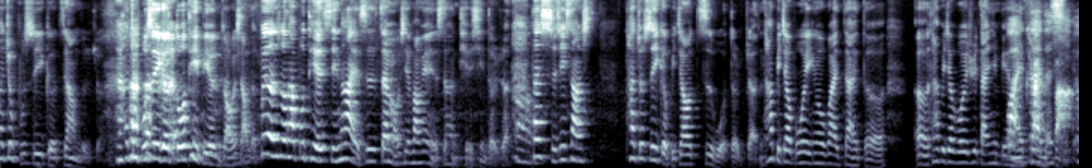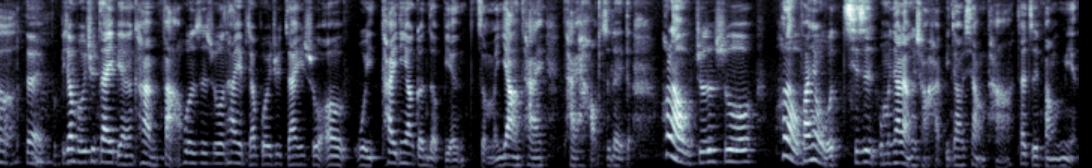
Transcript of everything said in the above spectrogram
他就不是一个这样的人，他就不是一个多替别人着想的。不能说他不贴心，他也是在某些方面也是很贴心的人。嗯、但实际上，他就是一个比较自我的人，他比较不会因为外在的，呃，他比较不会去担心别人的看法。对，嗯、比较不会去在意别人的看法，或者是说，他也比较不会去在意说，哦、呃，我他一定要跟着别人怎么样才才好之类的。后来我觉得说，后来我发现我其实我们家两个小孩比较像他在这方面。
